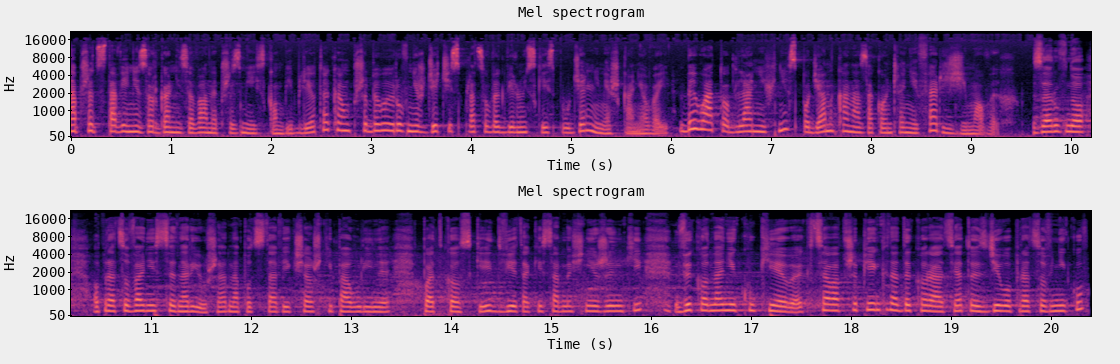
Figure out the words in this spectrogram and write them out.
Na przedstawienie zorganizowane przez Miejską Bibliotekę przybyły również dzieci z placówek Wieluńskiej Spółdzielni Mieszkaniowej. Była to dla nich niespodzianka na zakończenie ferii zimowych. Zarówno opracowanie scenariusza na podstawie książki Pauliny Płatkowskiej, dwie takie same śnieżynki, wykonanie kukiełek, cała przepiękna dekoracja, to jest dzieło pracowników,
